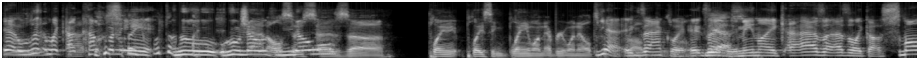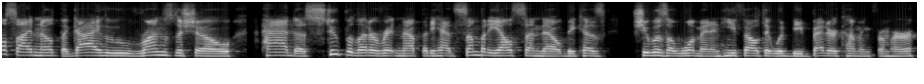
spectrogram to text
Yeah, li- mhm. like a company like, what the who who Chat knows also no. says uh, play, placing blame on everyone else. yeah, the problem as exactly, well. exactly. Yes. I mean, like as a, as a, like a small side note, the guy who runs the show had a stupid letter written up that he had somebody else send out because she was a woman and he felt it would be better coming from her.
